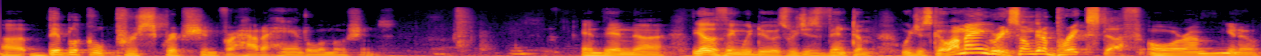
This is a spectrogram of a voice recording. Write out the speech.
uh, biblical prescription for how to handle emotions. And then uh, the other thing we do is we just vent them. We just go, I'm angry, so I'm going to break stuff. Or I'm, you know,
